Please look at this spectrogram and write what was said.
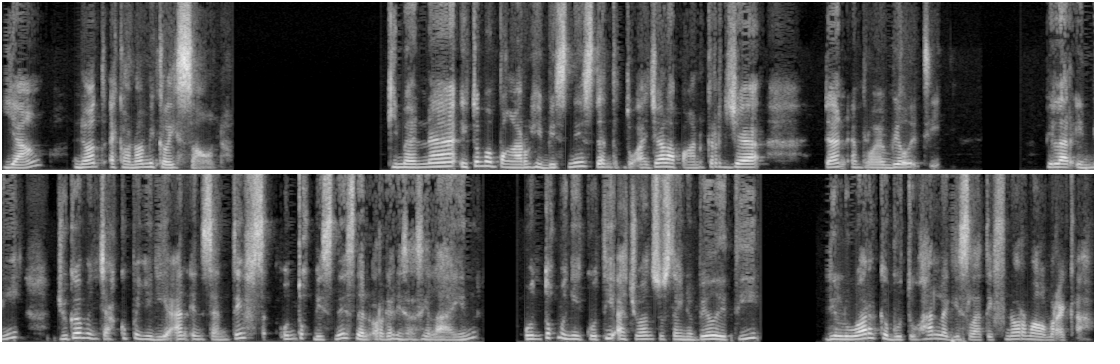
yang not economically sound. Gimana itu mempengaruhi bisnis dan tentu aja lapangan kerja dan employability. Pilar ini juga mencakup penyediaan insentif untuk bisnis dan organisasi lain untuk mengikuti acuan sustainability di luar kebutuhan legislatif normal mereka.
